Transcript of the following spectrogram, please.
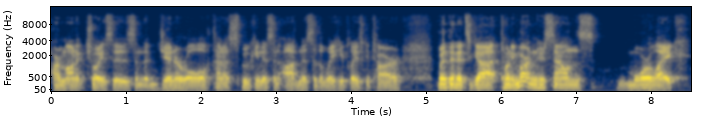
harmonic choices and the general kind of spookiness and oddness of the way he plays guitar. But then it's got Tony Martin, who sounds more like,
